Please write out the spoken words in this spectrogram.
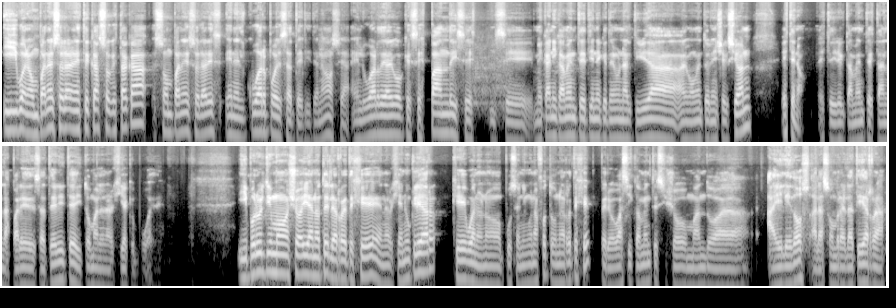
Y bueno, un panel solar en este caso que está acá, son paneles solares en el cuerpo del satélite, ¿no? O sea, en lugar de algo que se expande y se, se mecánicamente tiene que tener una actividad al momento de la inyección, este no. Este directamente está en las paredes del satélite y toma la energía que puede. Y por último, yo ahí anoté el RTG, energía nuclear, que bueno, no puse ninguna foto un RTG, pero básicamente si yo mando a, L2 a la sombra de la Tierra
